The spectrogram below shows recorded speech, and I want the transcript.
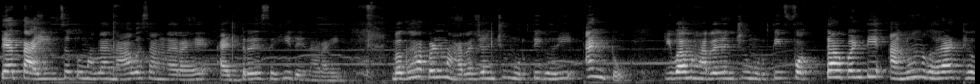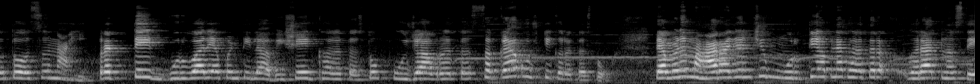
त्या ताईंचं तुम्हाला नाव सांगणार आहे ॲड्रेसही देणार आहे. बघा आपण महाराजांची मूर्ती घरी आणतो. किंवा महाराजांची मूर्ती फक्त आपण ती आणून घरात ठेवतो असं नाही. प्रत्येक गुरुवारी आपण तिला अभिषेक घालत असतो पूजा व्रत सगळ्या गोष्टी करत असतो. त्यामुळे महाराजांची मूर्ती आपल्या खरं तर घरात नसते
